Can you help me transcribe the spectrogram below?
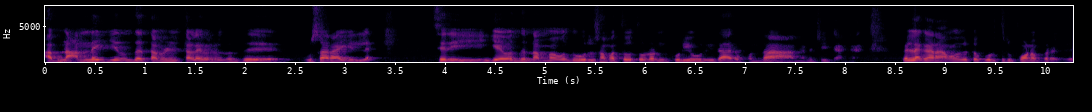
அப்படின்னு அன்னைக்கு இருந்த தமிழ் தலைவர்கள் வந்து உஷாராக இல்லை. சரி இங்கே வந்து நம்ம வந்து ஒரு சமத்துவத்துடன் கூடிய ஒரு இதாக இருப்போம் தான் நினச்சிக்கிட்டாங்க. வெள்ளைக்காரன் அவங்ககிட்ட கொடுத்துட்டு போன பிறகு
